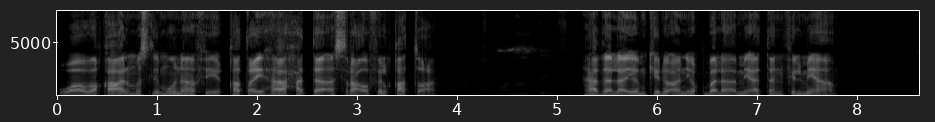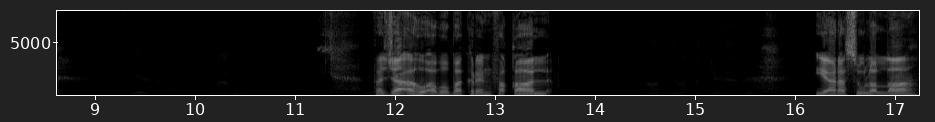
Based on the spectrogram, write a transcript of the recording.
ووقع المسلمون في قطعها حتى أسرعوا في القطع. هذا لا يمكن أن يقبل مئة في المئة. فجاءه أبو بكر فقال يا رسول الله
